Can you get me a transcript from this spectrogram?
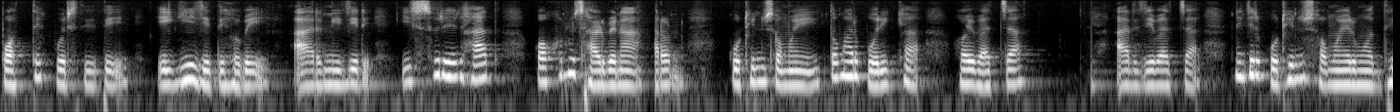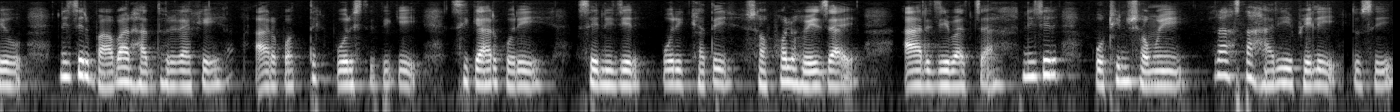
প্রত্যেক পরিস্থিতিতে এগিয়ে যেতে হবে আর নিজের ঈশ্বরের হাত কখনো ছাড়বে না। কারণ কঠিন সময়ে তোমার পরীক্ষা হয় বাচ্চা। আর যে বাচ্চা নিজের কঠিন সময়ের মধ্যেও নিজের বাবার হাত ধরে রাখে আর প্রত্যেক পরিস্থিতিকে স্বীকার করে সে নিজের পরীক্ষাতে সফল হয়ে যায়। আর যে বাচ্চা নিজের কঠিন সময়ে রাস্তা হারিয়ে ফেলে তো সে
